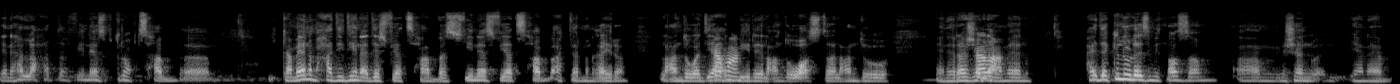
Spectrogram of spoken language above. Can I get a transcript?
يعني هلأ حتى في ناس بتروح بتسحب آه، كمان محددين قديش فيها تسحب بس في ناس فيها تسحب أكثر من غيرها. اللي عنده وديعة طبعا. كبيرة اللي عنده واسطة اللي عنده يعني رجل طبعا. أعمال. هيدا كله لازم يتنظم مشان يعني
